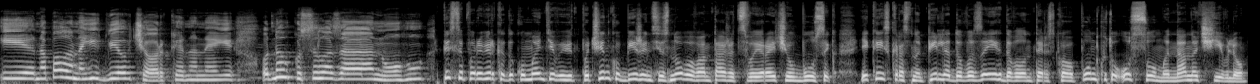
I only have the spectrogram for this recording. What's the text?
і напала на їх дві овчарки на неї. Одна вкусила за ногу, Після перевірки документів і відпочинку біженці знову вантажать свої речі в бусик, який з Краснопілля довезе їх до волонтерського пункту у Суми на ночівлю.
